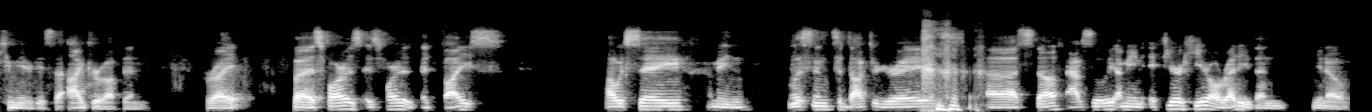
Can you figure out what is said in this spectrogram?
communities that I grew up in, right? But as far as as far as advice, I would say, I mean, listen to Dr. Gray's uh, stuff. Absolutely. I mean, if you're here already, then you know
